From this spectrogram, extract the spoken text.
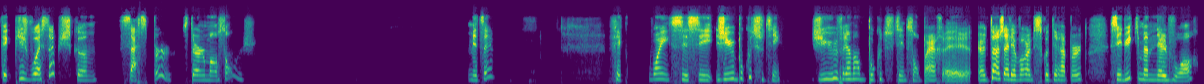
Fait, puis je vois ça, puis je suis comme, ça se peut. C'est un mensonge. Mais tu sais, fait que, ouais, c'est, j'ai eu beaucoup de soutien. J'ai eu vraiment beaucoup de soutien de son père. Euh, un temps, j'allais voir un psychothérapeute. C'est lui qui m'amenait le voir.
